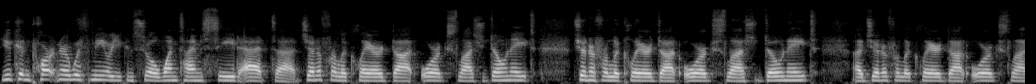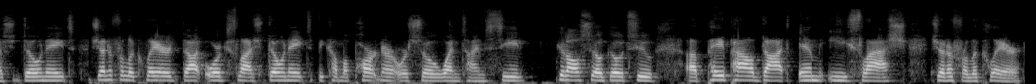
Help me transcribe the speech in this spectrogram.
You can partner with me, or you can sow a one-time seed at uh, jenniferleclaire.org slash donate. jenniferleclaire.org slash donate. Uh, jenniferleclaire.org slash donate. jenniferleclaire.org slash donate to become a partner or sow a one-time seed. You could also go to uh, paypal.me slash Jennifer LeClaire.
